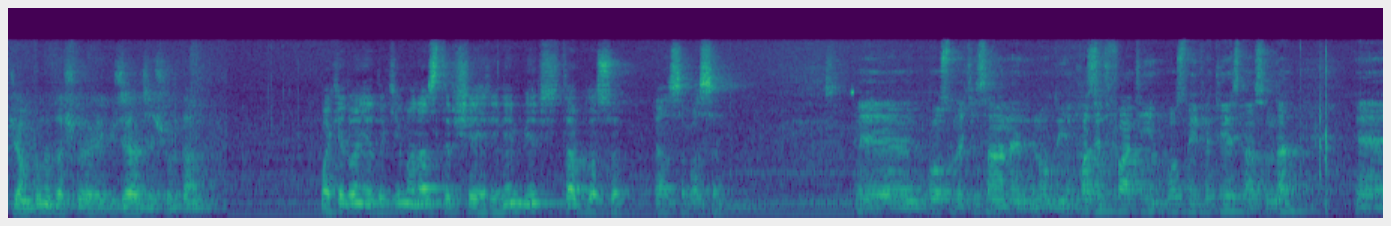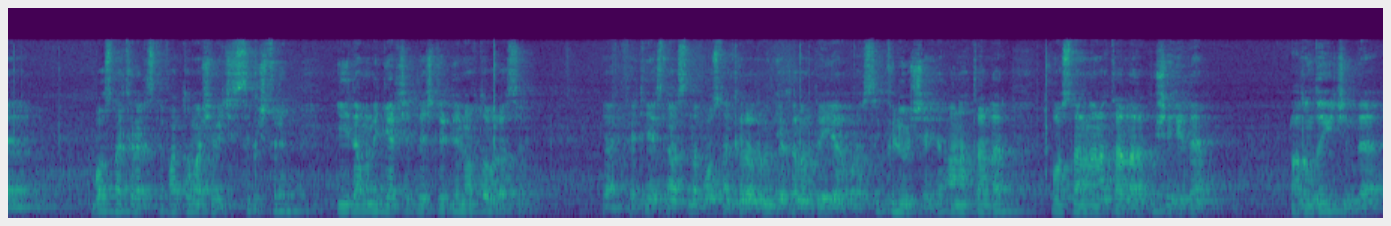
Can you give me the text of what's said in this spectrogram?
Hocam bunu da şöyle güzelce şuradan. Makedonya'daki Manastır şehrinin bir tablosu, yansıması. e, Bosna'daki Sananer'in olduğu yer. Hazreti Fatih'in Bosna'yı fethi esnasında e, Bosna Kralı Stefan Tomaşeviç'i sıkıştırıp idamını gerçekleştirdiği nokta orası. Yani fethi esnasında Bosna Kralı'nın yakalandığı yer burası. Klüç şehri. Anahtarlar, Bosna'nın anahtarları bu şehirde alındığı için de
